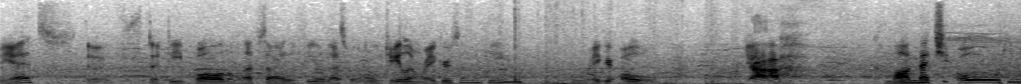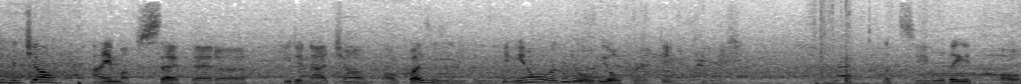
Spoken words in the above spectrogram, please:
Yeah, it's the, the deep ball, the left side of the field. That's what. Jalen Reagor's in the game. Reagor. Oh, yeah. Come on, Metchie. Oh, he didn't even jump. I am upset that uh he did not jump. Oh, Quez isn't even. You know what? We're gonna do a wheel for Dameon Pierce. Let's see. Will they? Oh,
